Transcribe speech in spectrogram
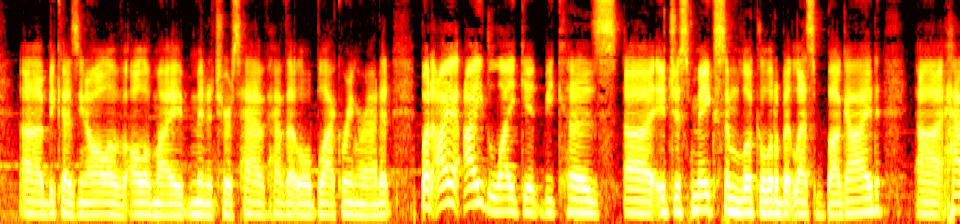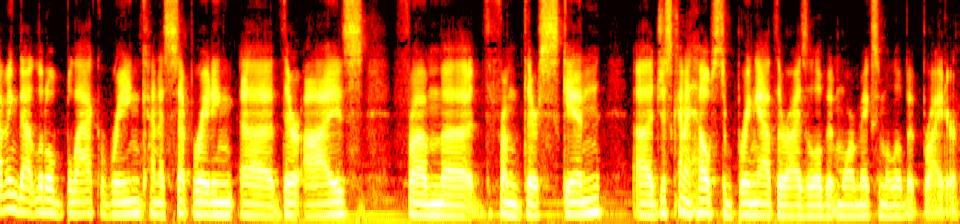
uh, because you know all of all of my miniatures have have that little black ring around it. But I I like it because uh, it just makes them look a little bit less bug eyed. Uh, having that little black ring kind of separating uh, their eyes from uh, from their skin uh, just kind of helps to bring out their eyes a little bit more, makes them a little bit brighter.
